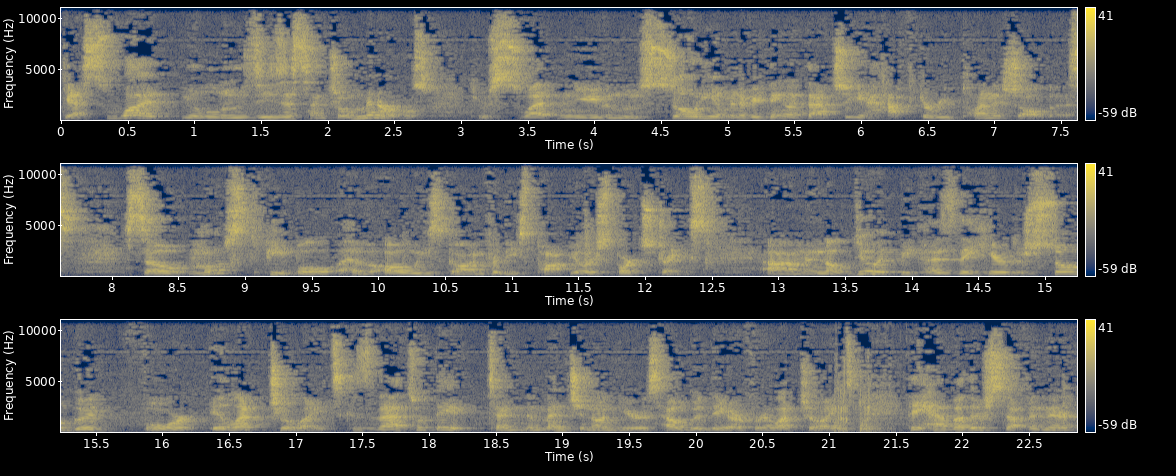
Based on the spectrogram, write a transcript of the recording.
guess what? You'll lose these essential minerals through sweat and you even lose sodium and everything like that. So you have to replenish all this. So most people have always gone for these popular sports drinks. Um, and they'll do it because they hear they're so good for electrolytes because that's what they tend to mention on here is how good they are for electrolytes. They have other stuff in there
